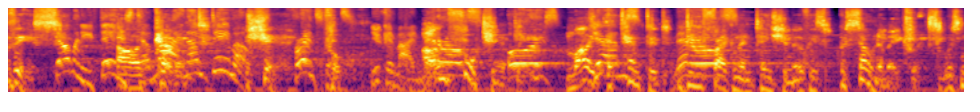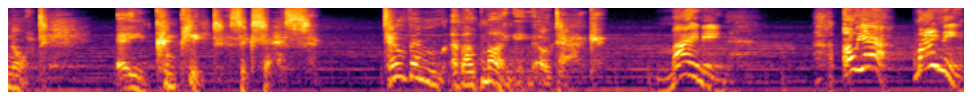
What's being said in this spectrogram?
this. So many things Our to mine on Demo. For instance, form. you can mine minerals, Unfortunately, ores, my gems, attempted minerals. defragmentation of his persona matrix was not a complete success. Tell them about mining, Otak. Mining. Oh yeah, mining.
